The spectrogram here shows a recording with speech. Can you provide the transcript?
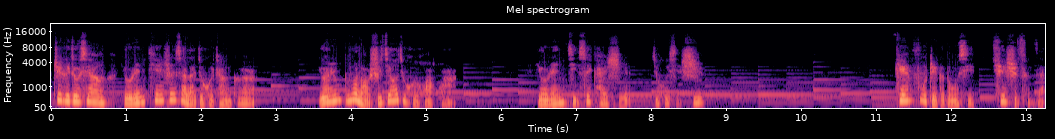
这个就像有人天生下来就会唱歌，有人不用老师教就会画画，有人几岁开始就会写诗。天赋这个东西确实存在。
